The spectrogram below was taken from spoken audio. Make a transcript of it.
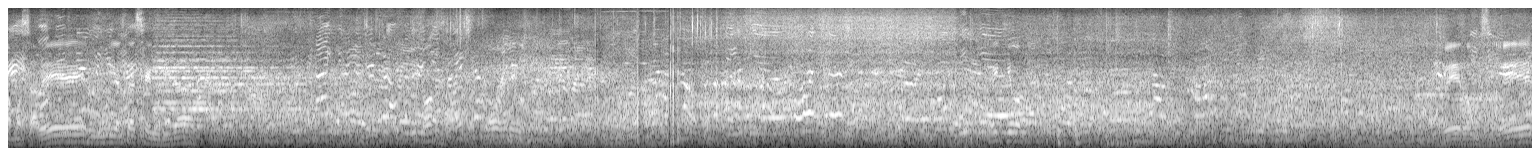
Vamos a ver, muy alta seguridad. No. Thank you. A ver, vamos a ver.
